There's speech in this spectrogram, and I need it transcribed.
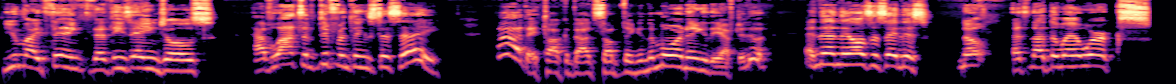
you might think that these angels have lots of different things to say. Ah, they talk about something in the morning, in the afternoon, and then they also say this. No, that's not the way it works.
